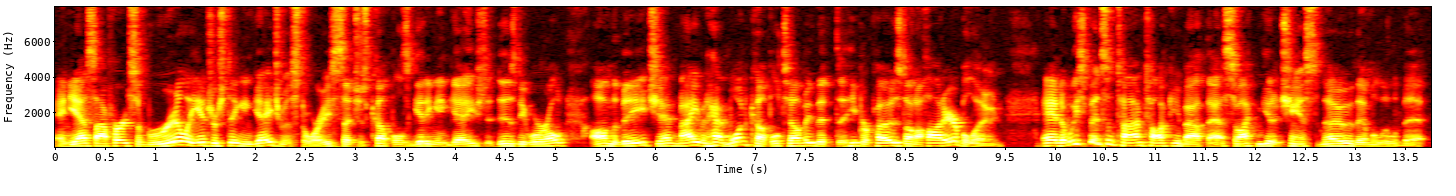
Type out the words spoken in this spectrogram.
And yes, I've heard some really interesting engagement stories, such as couples getting engaged at Disney World on the beach. And I even had one couple tell me that he proposed on a hot air balloon. And we spent some time talking about that so I can get a chance to know them a little bit.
